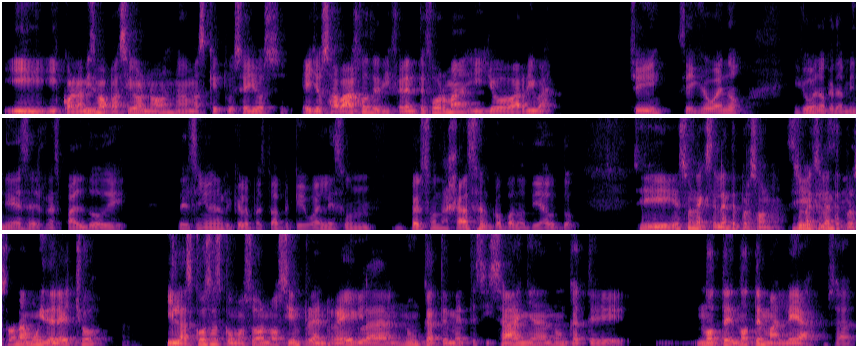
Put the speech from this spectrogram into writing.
y, y, con la misma pasión, ¿no? Nada más que pues ellos, ellos abajo de diferente forma y yo arriba. Sí, sí, qué bueno. Y qué bueno que también tienes el respaldo de, del señor Enrique López Pape, que igual es un personajazo en Copa Noti Auto. Sí, es una excelente persona. Es una excelente persona, muy derecho. Y las cosas como son, ¿no? Siempre en regla, nunca te metes cizaña, nunca te. No te, no te malea. O sea,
